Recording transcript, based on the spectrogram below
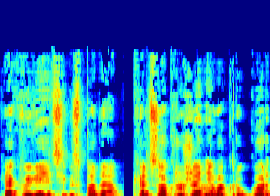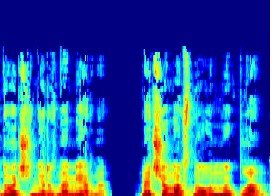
Как вы видите, господа, кольцо окружения вокруг города очень неравномерно, на чем основан мой план.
